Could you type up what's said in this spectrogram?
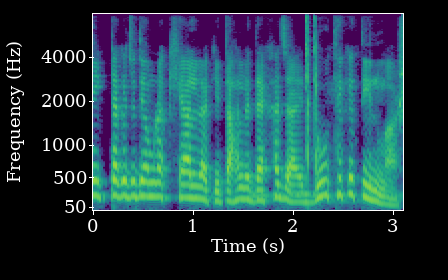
দিকটাকে যদি আমরা খেয়াল রাখি, তাহলে দেখা যায় দু থেকে তিন মাস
